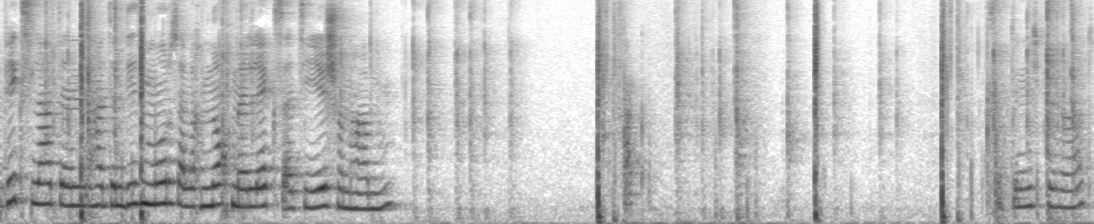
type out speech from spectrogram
Pixel hat in, hat in diesem Modus einfach noch mehr Lags, als sie eh schon haben. Fuck. Das habt ihr nicht gehört.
